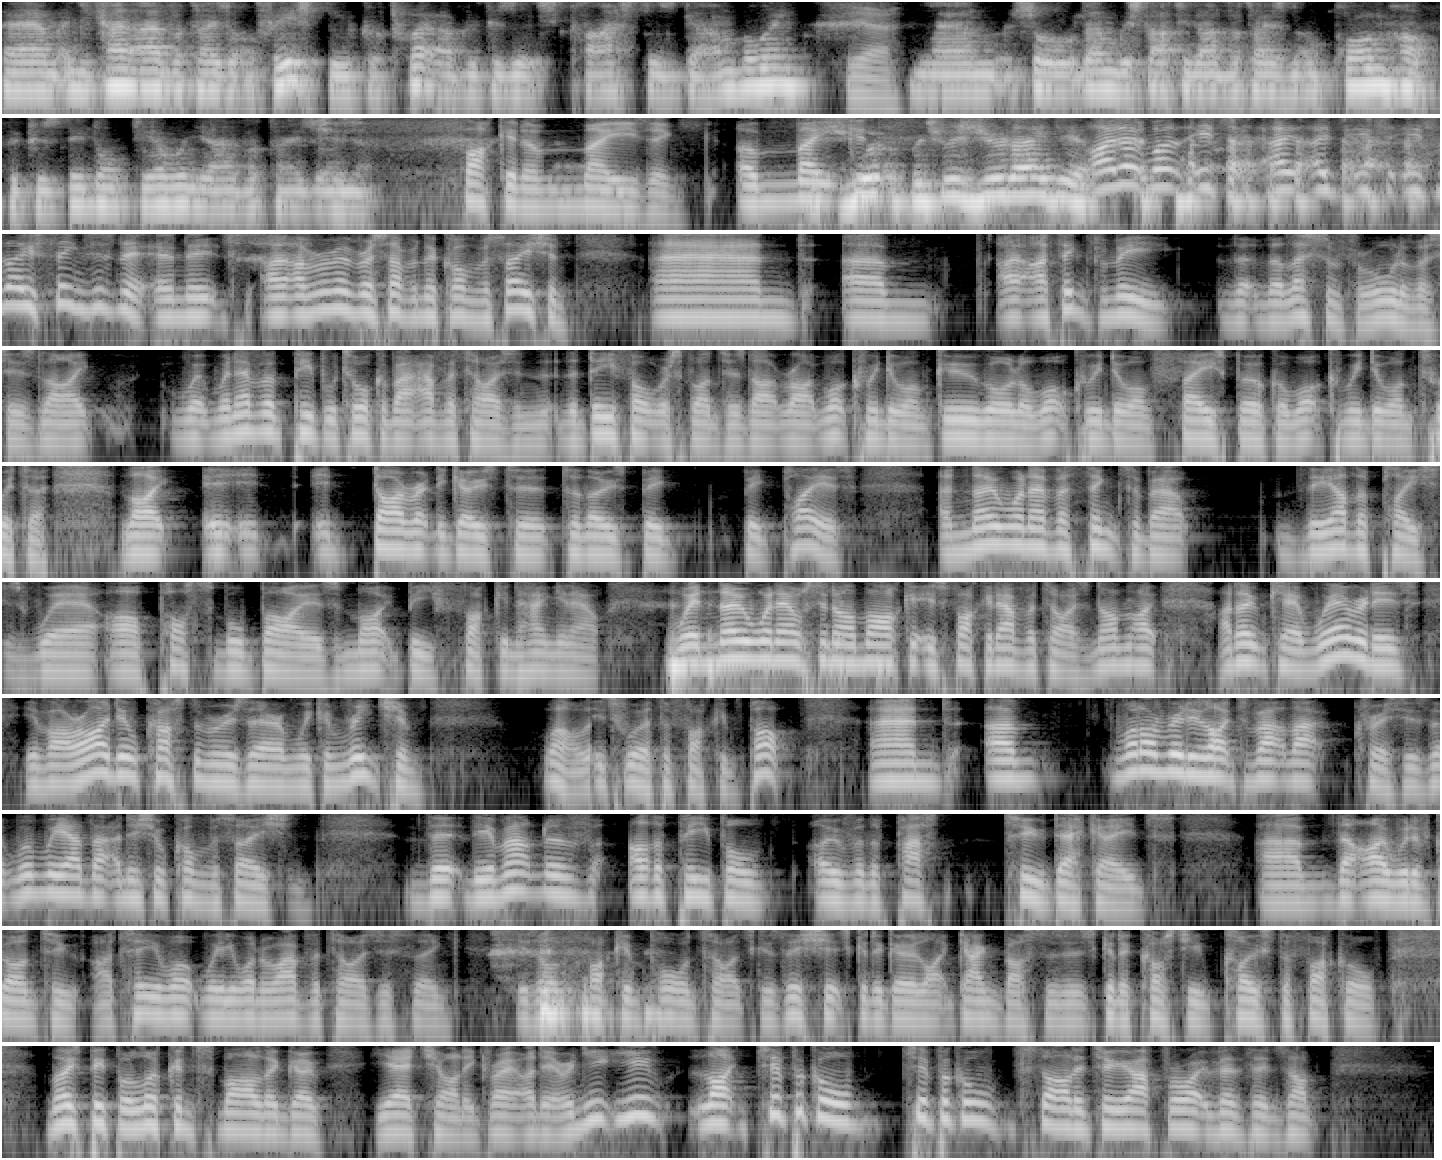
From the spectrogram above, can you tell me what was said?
Um, and you can't advertise it on Facebook or Twitter because it's classed as gambling. Yeah. Um, so then we started advertising on Pornhub because they don't care what you advertise Which on is it. fucking amazing. Amazing. which was your idea. I don't. Well, it's I, I, it's it's those things, isn't it? And it's I, I remember us having a conversation, and um, I, I think for me the the lesson for all of us is like whenever people talk about advertising, the, default response is like, right, what can we do on Google or what can we do on Facebook or what can we do on Twitter? Like it it, it directly goes to to those big big players, and no one ever thinks about the other places where our possible buyers might be fucking hanging out where no one else in our market is fucking advertising. I'm like, I don't care where it is. If our ideal customer is there and we can reach them, well, it's worth a fucking pop. And um, what I really liked about that, Chris, is that when we had that initial conversation, the the amount of other people over the past two decades um, that I would have gone to, I'll tell you what, where you want to advertise this thing is on fucking porn sites because this shit's going to go like gangbusters. It's going to cost you close to fuck all. Most people look and smile and go, "Yeah, Charlie, great idea." And you, you like typical, typical style until you operate with everything. It's like,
